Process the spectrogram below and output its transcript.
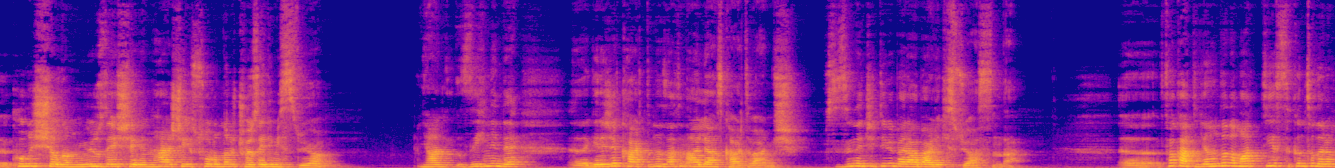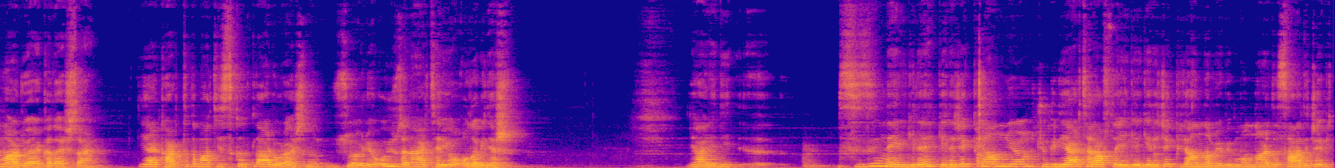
e, Konuşalım, yüzleşelim, her şeyi sorunları çözelim istiyor. Yani zihninde e, gelecek kartlarında zaten alyans kartı vermiş. Sizinle ciddi bir beraberlik istiyor aslında. E, Fakat yanında da maddi sıkıntılarım var diyor arkadaşlar. Diğer kartta da maddi sıkıntılarla uğraştığını söylüyor. O yüzden erteliyor olabilir. Yani sizinle ilgili gelecek planlıyor. Çünkü diğer tarafla ilgili gelecek planlamıyor. Bir onlarda sadece bir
